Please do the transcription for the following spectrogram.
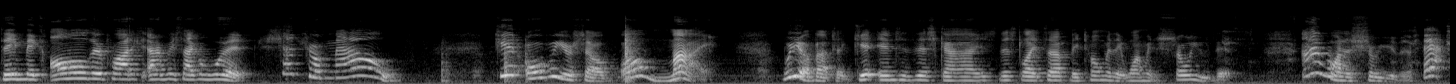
They make all their products out of recycled wood. Shut your mouth. Get over yourself. Oh my. We are about to get into this, guys. This lights up. They told me they want me to show you this. I want to show you this. Heck,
